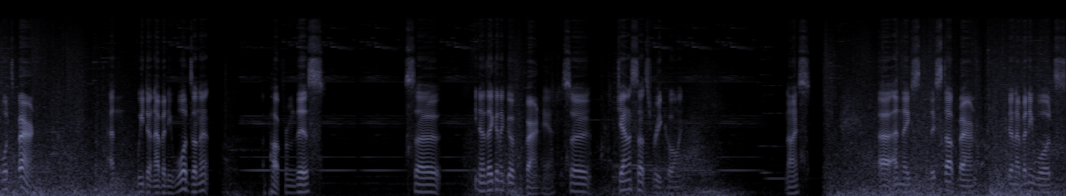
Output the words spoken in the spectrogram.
towards Baron. And we don't have any wards on it, apart from this. So, you know, they're gonna go for Baron here. So Janna starts recalling. Nice. Uh, and they they start Baron. Don't have any wards.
